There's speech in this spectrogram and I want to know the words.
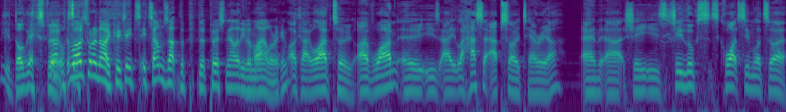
You're a dog expert. Well, I just want to know because it sums up the, the personality of a male, I reckon. Okay, well, I have two. I have one who is a Lhasa Apso Terrier, and uh, she is she looks quite similar to a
